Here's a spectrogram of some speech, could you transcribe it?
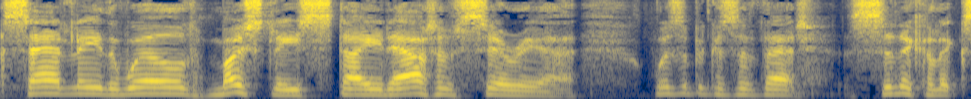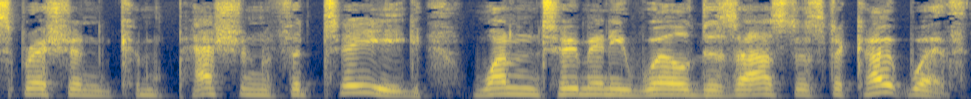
sadly, the world mostly stayed out of Syria. Was it because of that cynical expression, compassion fatigue, one too many world disasters to cope with?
